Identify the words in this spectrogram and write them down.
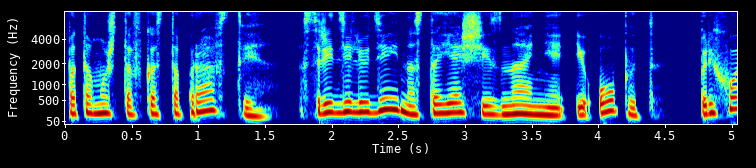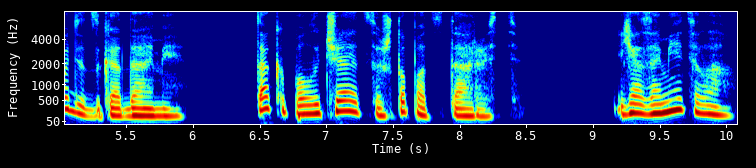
Потому что в костоправстве среди людей настоящие знания и опыт приходят с годами. Так и получается, что под старость. Я заметила,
